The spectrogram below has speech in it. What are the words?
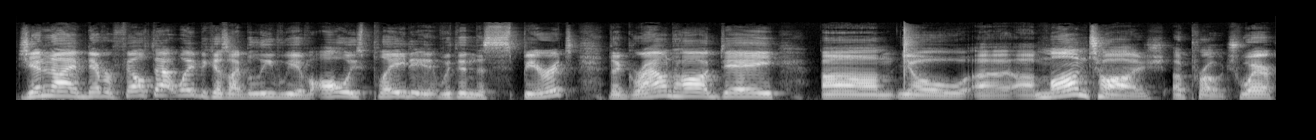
Jen and I have never felt that way because I believe we have always played it within the spirit, the Groundhog Day, um, you know, uh, a montage approach where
